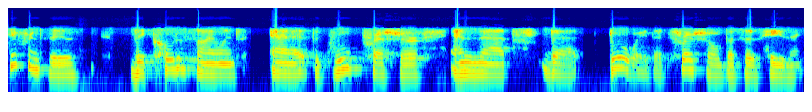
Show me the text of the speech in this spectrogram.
difference is the code of silence and the group pressure and that, that doorway, that threshold that says hazing.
